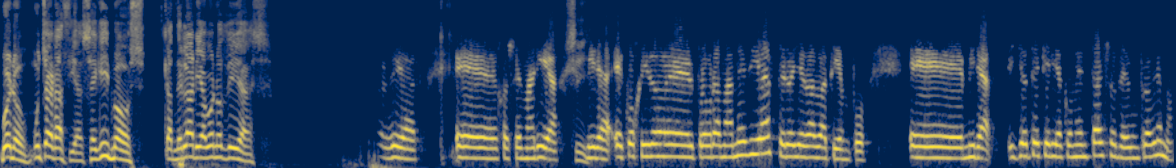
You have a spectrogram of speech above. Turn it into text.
Bueno, muchas gracias. Seguimos. Candelaria, buenos días. Buenos días. Eh, José María, mira, he cogido el programa a medias, pero he llegado a tiempo. Eh, mira, yo te quería comentar sobre un problema.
